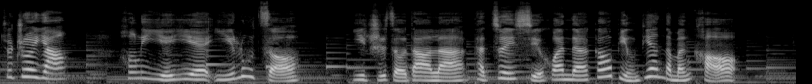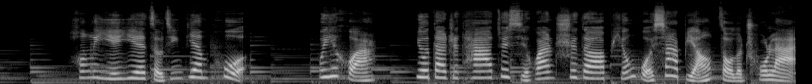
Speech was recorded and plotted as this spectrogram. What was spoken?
就这样，亨利爷爷一路走，一直走到了他最喜欢的糕饼店的门口。亨利爷爷走进店铺，不一会儿，又带着他最喜欢吃的苹果馅饼走了出来。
